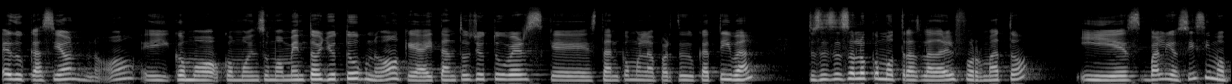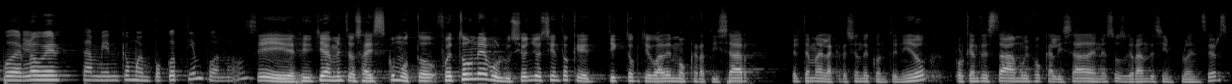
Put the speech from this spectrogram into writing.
educación, ¿no? Y como, como en su momento YouTube, ¿no? Que hay tantos youtubers que están como en la parte educativa. Entonces es solo como trasladar el formato y es valiosísimo poderlo ver también como en poco tiempo, ¿no? Sí, definitivamente. O sea, es como todo, fue toda una evolución. Yo siento que TikTok llegó a democratizar el tema de la creación de contenido, porque antes estaba muy focalizada en esos grandes influencers.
